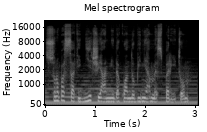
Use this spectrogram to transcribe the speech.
Sono passati dieci anni da quando Biniam è sparito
